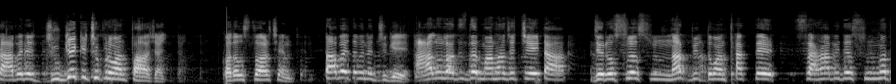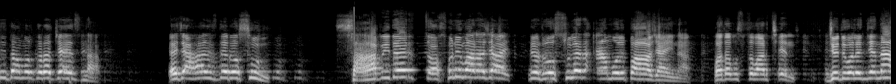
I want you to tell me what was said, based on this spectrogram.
তাবের যুগে কিছু প্রমাণ পাওয়া যায়। কথা বুঝতে পারছেন? তাবে, তাবেনের যুগে। আলুল হাদিসদের মানহাজ হচ্ছে এটা যে রসুলের সুন্নাত বিদ্যমান থাকতে সাহাবিদের সুন্নতি তো আমল করা যায় না। এই যে হাদিসদের রসুল, সাহাবিদের তখনই মানা যায় রসুলের আমল পাওয়া যায় না। কথা বুঝতে পারছেন? যদি বলেন যে না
